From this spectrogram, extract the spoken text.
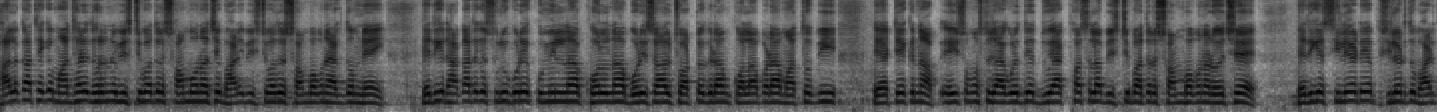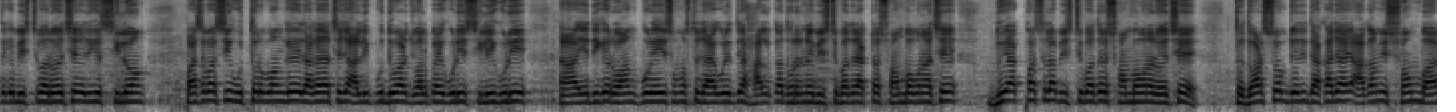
হালকা থেকে মাঝারি ধরনের বৃষ্টিপাতের সম্ভাবনা আছে। ভারী বৃষ্টিপাতের সম্ভাবনা একদম নেই। এদিকে ঢাকা থেকে শুরু করে কুমিল্লা, খুলনা, বরিশাল, চট্টগ্রাম, কলাপাড়া, মাথুপি টেকনাফ এই সমস্ত জায়গাগুলিতে দু এক ফসলা বৃষ্টিপাতের সম্ভাবনা রয়েছে। এদিকে সিলেটে, সিলেট তো ভারী থেকে বৃষ্টিপাত রয়েছে। এদিকে শিলং, পাশাপাশি উত্তরবঙ্গে দেখা যাচ্ছে যে আলিপুরদুয়ার, জলপাইগুড়ি, শিলিগুড়ি এদিকে রংপুর এই সমস্ত জায়গাগুলিতে হালকা ধরনের বৃষ্টিপাতের একটা সম্ভাবনা আছে। দু এক ফসলা বৃষ্টিপাতের সম্ভাবনা রয়েছে। তো দর্শক, যদি দেখা যায় আগামী সোমবার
